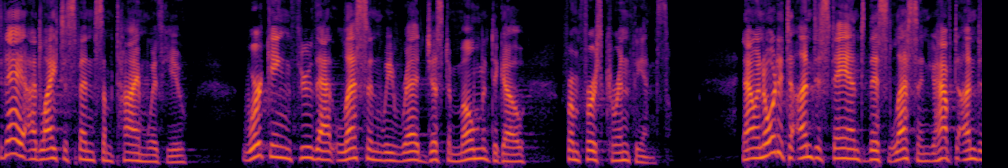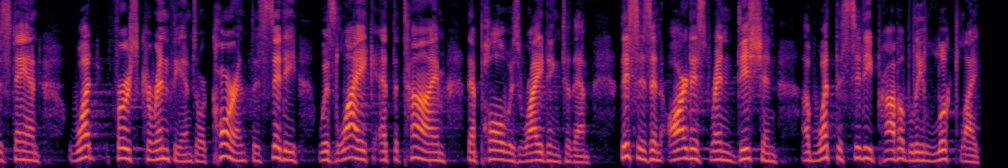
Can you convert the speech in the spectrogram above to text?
Today, I'd like to spend some time with you working through that lesson we read just a moment ago from 1 Corinthians. Now, in order to understand this lesson, you have to understand what First Corinthians or Corinth, the city, was like at the time that Paul was writing to them. This is an artist rendition of what the city probably looked like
